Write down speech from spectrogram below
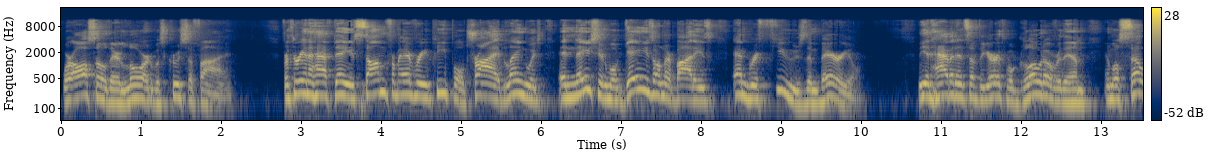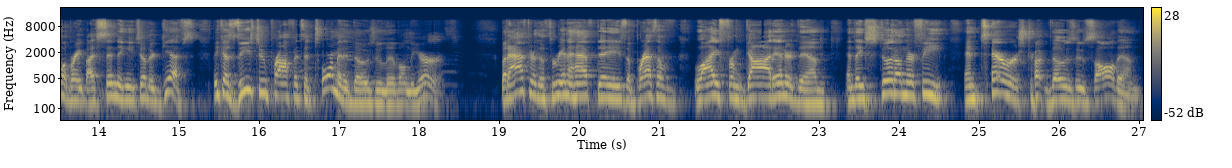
where also their Lord was crucified. For three and a half days, some from every people, tribe, language, and nation will gaze on their bodies and refuse them burial. The inhabitants of the earth will gloat over them and will celebrate by sending each other gifts, because these two prophets had tormented those who live on the earth. But after the three and a half days, the breath of life from God entered them, and they stood on their feet, and terror struck those who saw them.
